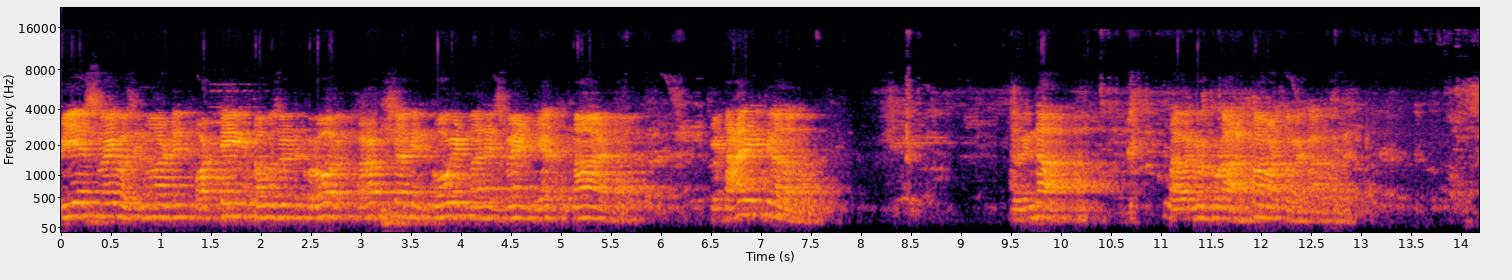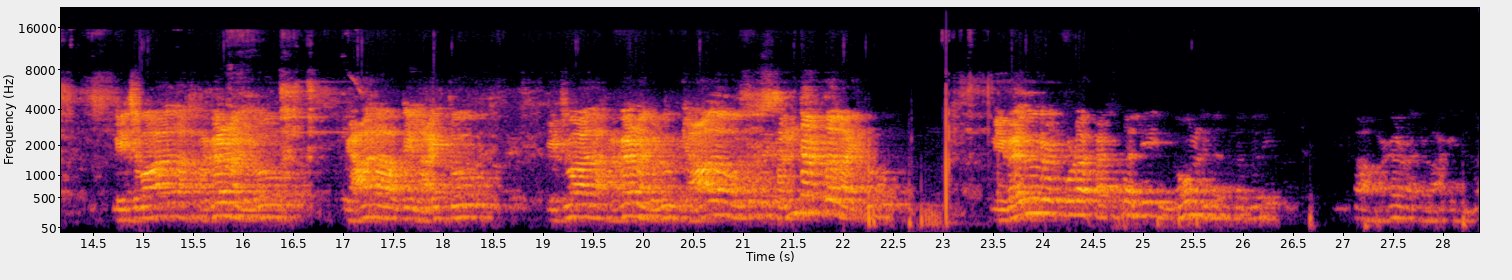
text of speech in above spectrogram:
BSY was involved in 40,000 crore corruption in COVID management, yet not. ಇದು ನಾನು ಅದರಿಂದ ನಾವೆಲ್ಲರೂ ಕೂಡ ಅರ್ಥ ಮಾಡ್ಕೋಬೇಕಾಗುತ್ತದೆ ನಿಜವಾದ ಹಗರಣಗಳು ಯಾರ ಅವಧಿಯಲ್ಲಿ ನಿಜವಾದ ಹಗರಣಗಳು ಯಾವ ಒಂದು ಸಂದರ್ಭದಲ್ಲಾಯ್ತು? ನೀವೆಲ್ಲರೂ ಕೂಡ ಕಷ್ಟದಲ್ಲಿ ನೋಡಿದ ಸಂದರ್ಭದಲ್ಲಿ ಇಂಥ ಹಗರಣಗಳಾಗಿದ್ದರಿಂದ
